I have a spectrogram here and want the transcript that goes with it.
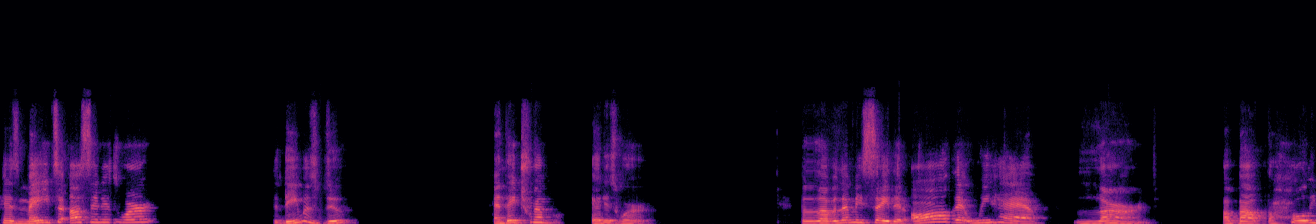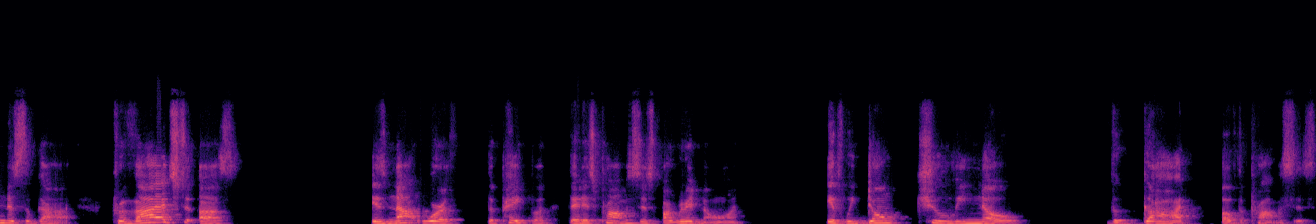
has made to us in his word? The demons do. And they tremble at his word. Beloved, let me say that all that we have learned about the holiness of God provides to us is not worth the paper that his promises are written on if we don't truly know the God of the promises.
